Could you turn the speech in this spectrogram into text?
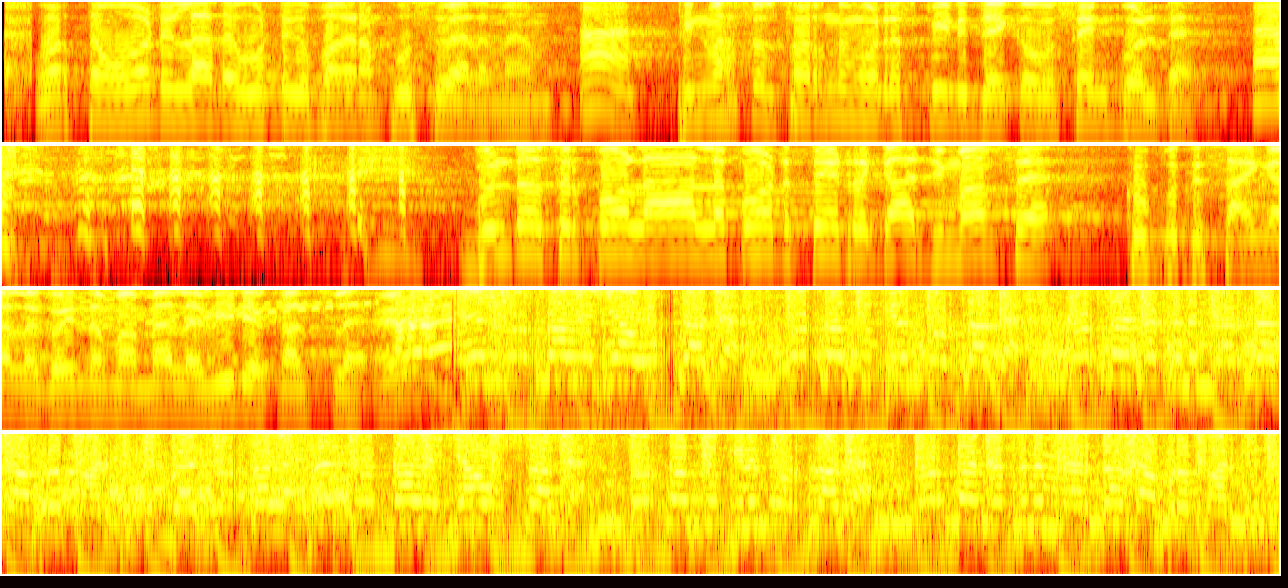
ஒருத்தன் ஓடு இல்லாத வீட்டுக்கு போகிறான் பூசு வேலை மேம் பின்வாசல் திறந்து மூடுற ஸ்பீடு ஜெயிக்கும் உசைன் போல்ட்ட புல்டோசர் போலா அல்ல போட்டு தேடுற காஜி மாம்ச. கூப்பிட்டு சாயங்காலம் கோவிந்தம்மா மேல வீடியோ கால்ஸ்ல அப்புறம் பார்த்துட்டு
